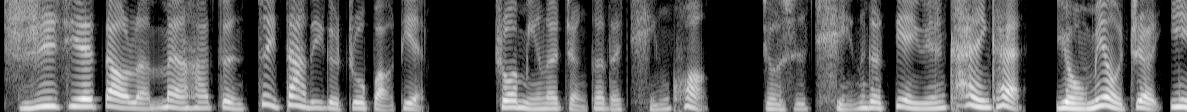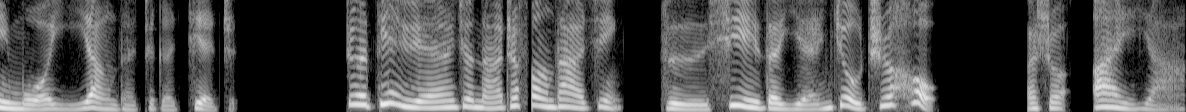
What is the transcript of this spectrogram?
直接到了曼哈顿最大的一个珠宝店，说明了整个的情况，就是请那个店员看一看有没有这一模一样的这个戒指。这个店员就拿着放大镜仔细的研究之后，他说：“哎呀，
